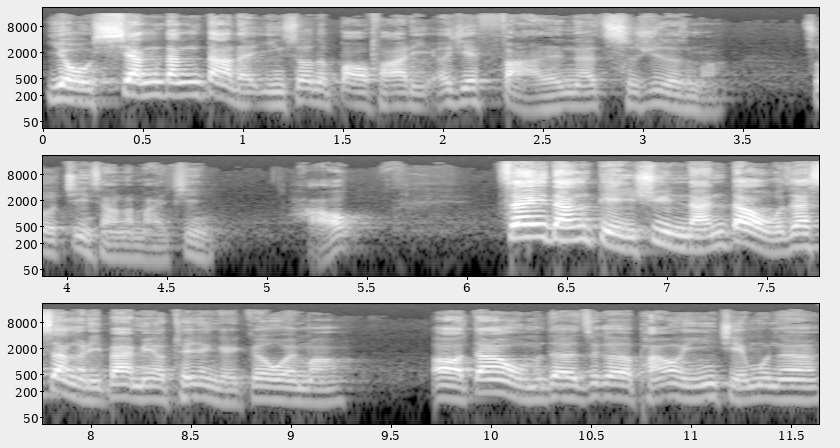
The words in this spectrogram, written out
有相当大的营收的爆发力，而且法人呢持续的什么做进场的买进。好。这一档点讯，难道我在上个礼拜没有推荐给各位吗？啊，当然我们的这个盘后影音节目呢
